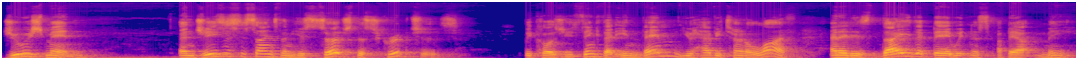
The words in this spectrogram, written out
Jewish men, and Jesus is saying to them, You search the scriptures because you think that in them you have eternal life, and it is they that bear witness about me.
